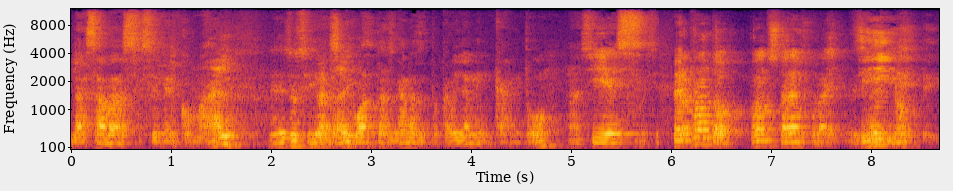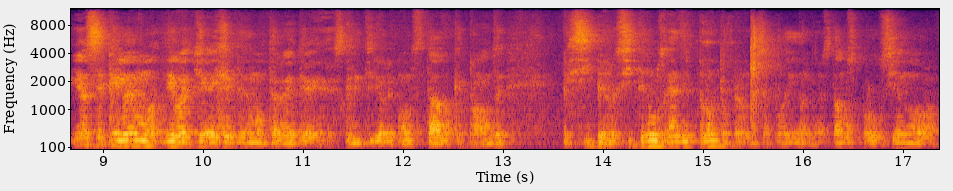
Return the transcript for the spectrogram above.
las habas en el comal. Eso sí. Traigo hartas ganas de tocar allá, me encantó. así es. Pero pronto, pronto estaremos por ahí. Sí, ¿no? Yo sé que lo hemos, digo, hay, hay gente de Monterrey que ha escrito y yo le he contestado que pronto, pues sí, pero sí tenemos ganas de ir pronto, pero no se ha podido, ¿no? estamos produciendo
